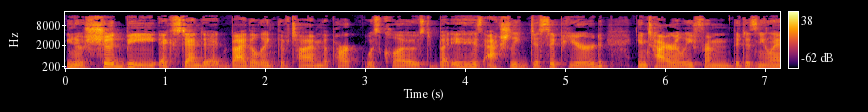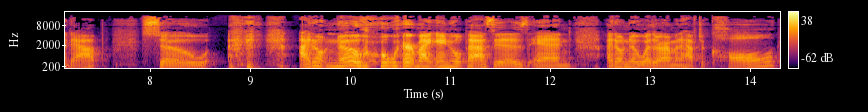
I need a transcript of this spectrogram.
you know, should be extended by the length of time the park was closed, but it has actually disappeared entirely from the Disneyland app. So I don't know where my annual pass is, and I don't know whether I'm going to have to call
